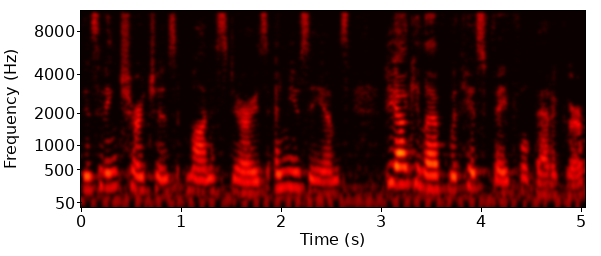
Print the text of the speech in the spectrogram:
visiting churches, monasteries, and museums, Diaghilev with his faithful Baedeker,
